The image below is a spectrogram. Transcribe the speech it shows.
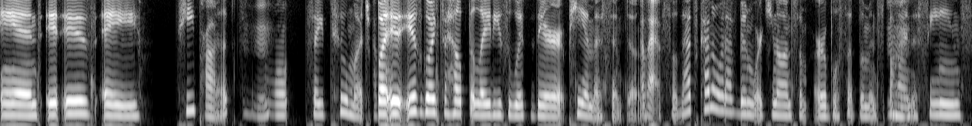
and it is a tea product. Mhm. I won't say too much, but it is going to help the ladies with their PMS symptoms. Okay. So that's kind of what I've been working on some herbal supplements Mm-hmm. behind the scenes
